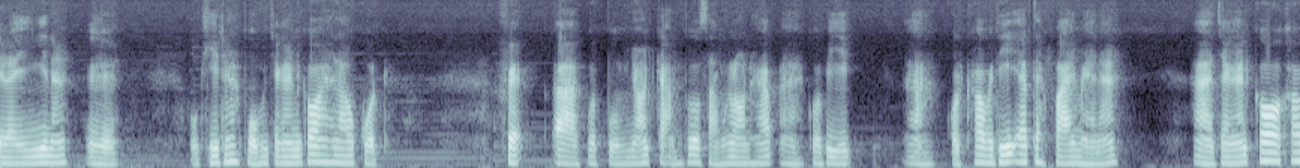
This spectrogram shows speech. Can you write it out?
อะไรอย่างนี้นะเออโอเคนะผมจากนั้นก็ให้เรากดแฟอ่ากดปุ่มย้อนกลับโทรศัพท์ของเรานะครับอ่ากดไปอีกอ่ากดเข้าไปที่แอปแท็กไฟล์ใหม่นะอ่าจากนั้นก็เข้า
